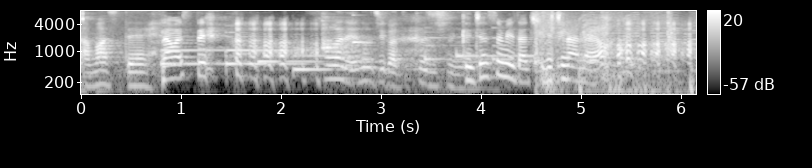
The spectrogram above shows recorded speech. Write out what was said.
나마스테. 나마스테. 강한 에너지가 느껴지시네요. 괜찮습니다. 죽이진 않아요.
